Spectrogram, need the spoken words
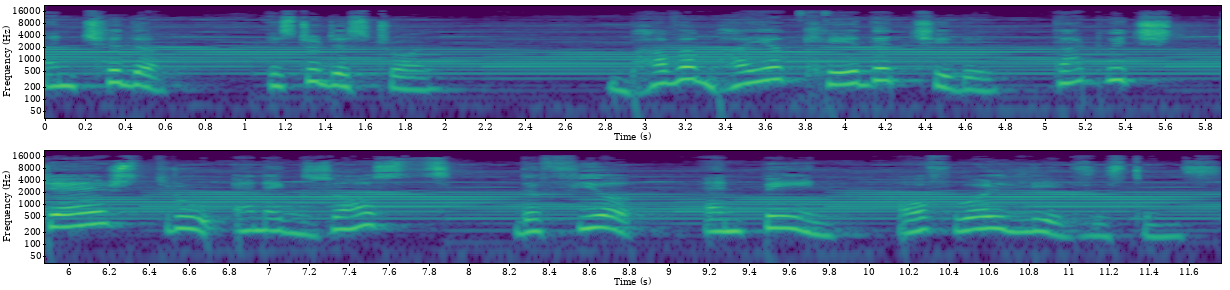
and Chida is to destroy. Bhava Bhaya Kheda Chide, that which tears through and exhausts the fear and pain of worldly existence.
